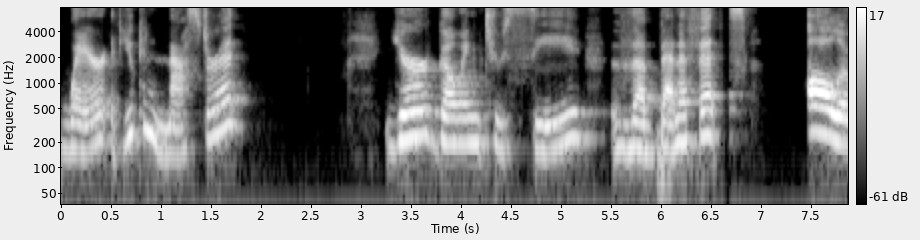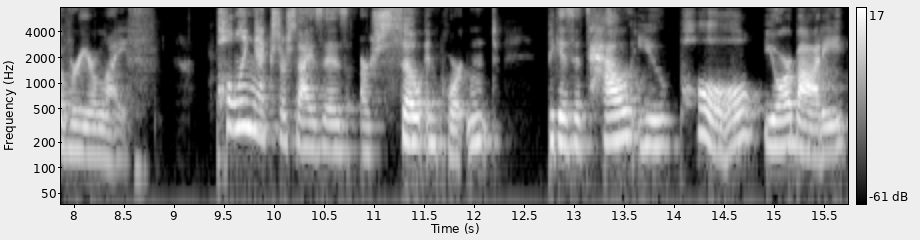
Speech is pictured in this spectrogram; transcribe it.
Where if you can master it, you're going to see the benefits all over your life. Pulling exercises are so important because it's how you pull your body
